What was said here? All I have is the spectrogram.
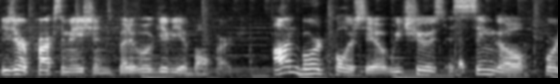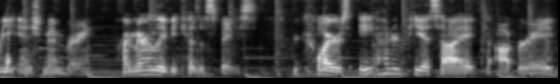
These are approximations, but it will give you a ballpark. On board Polar Seal, we chose a single 40 inch membrane, primarily because of space. It requires 800 PSI to operate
